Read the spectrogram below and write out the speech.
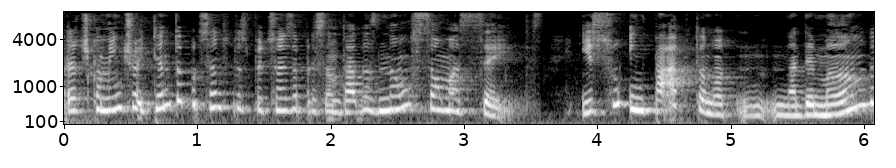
praticamente 80% das petições apresentadas não são aceitas. Isso impacta no, na demanda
